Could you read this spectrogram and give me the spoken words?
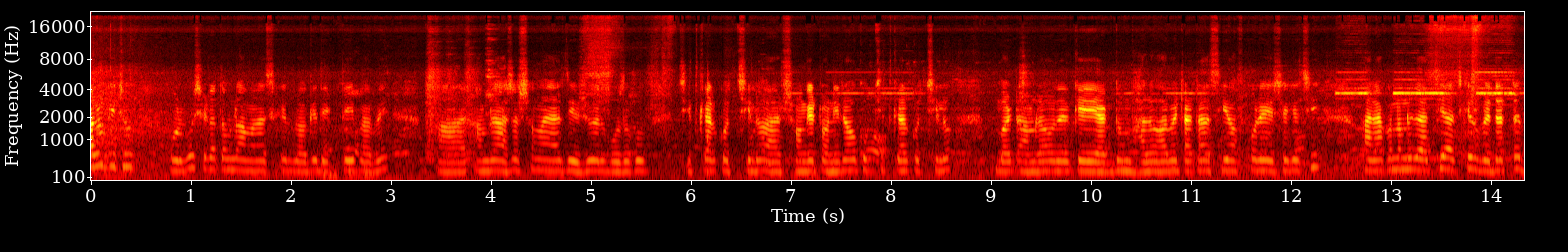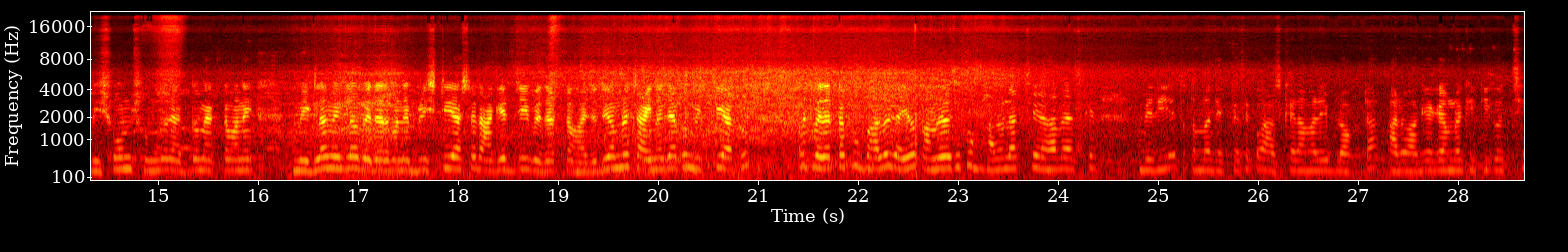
আরও কিছু করব, সেটা তোমরা আমার আজকের ব্লগে দেখতেই পাবে। আর আমরা আসার সময় অ্যাজ ইউজুয়াল বোঝো খুব চিৎকার করছিল, আর সঙ্গে টনিরাও খুব চিৎকার করছিল বাট আমরা ওদেরকে একদম ভালোভাবে টাটা সি অফ করে এসে গেছি। আর এখন আমরা যাচ্ছি, আজকের ওয়েদারটা ভীষণ সুন্দর, একদম একটা মানে মেঘলা মেঘলা ওয়েদার মানে বৃষ্টি আসার আগের যে ওয়েদারটা হয়। যদিও আমরা চাই না যে এখন বৃষ্টি আসুক বাট ওয়েদারটা খুব ভালো, যাই হোক, আমাদের কাছে খুব ভালো লাগছে এভাবে আজকে বেরিয়ে। তো তোমরা দেখতে থেকো আজকের আমার এই ব্লগটা আরও আগে আগে আমরা কী কী করছি,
